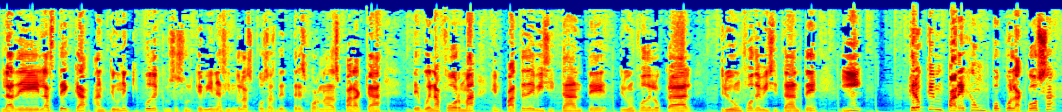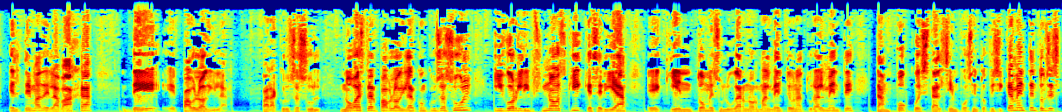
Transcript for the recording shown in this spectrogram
la de Azteca ante un equipo de Cruz Azul que viene haciendo las cosas de tres jornadas para acá de buena forma, empate de visitante, triunfo de local, triunfo de visitante y creo que empareja un poco la cosa el tema de la baja de eh, Pablo Aguilar para Cruz Azul. No va a estar Pablo Aguilar con Cruz Azul, Igor Lipnowski, que sería eh, quien tome su lugar normalmente o naturalmente, tampoco está al 100% físicamente, entonces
